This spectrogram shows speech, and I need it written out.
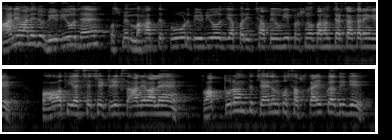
आने वाले जो वीडियोज़ हैं, उसमें महत्वपूर्ण वीडियोज़ या परीक्षा उपयोगी प्रश्नों पर हम चर्चा करेंगे। बहुत ही अच्छे अच्छे ट्रिक्स आने वाले हैं तो आप तुरंत चैनल को सब्सक्राइब कर दीजिए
